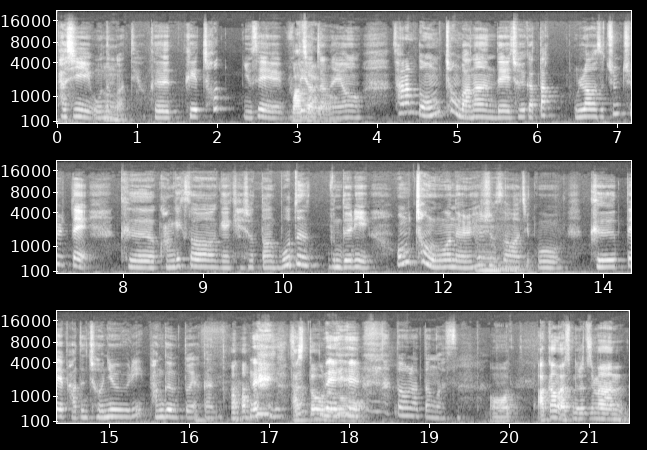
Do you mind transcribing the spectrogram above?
다시 오는 음. 것 같아요. 그 그게 첫 유세 무대였잖아요. 사람도 엄청 많았는데 저희가 딱 올라가서 춤출 때 그 관객석에 계셨던 모든 분들이 엄청 응원을 음. 해주셨어가지고 그때 받은 전율이 방금 또 약간 네, 다시 떠오르고 네, 떠올랐던 것 같습니다. 어, 아까 말씀드렸지만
